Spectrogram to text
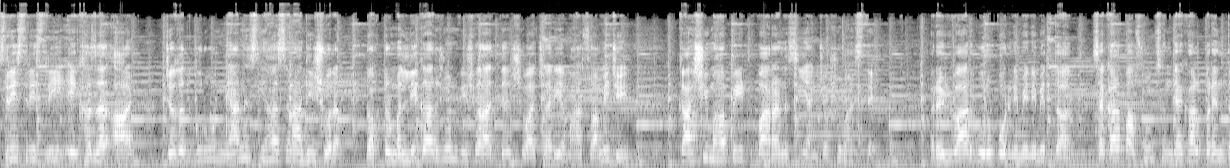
श्री श्री श्री एक हजार आठ जगद्गुरु ज्ञानसिंहासनाधीश्वर डॉक्टर मल्लिकार्जुन विश्वराध्य शिवाचार्य महास्वामीजी काशी महापीठ वाराणसी यांच्या शुभ हस्ते रविवार गुरुपौर्णिमेनिमित्त सकाळपासून संध्याकाळपर्यंत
